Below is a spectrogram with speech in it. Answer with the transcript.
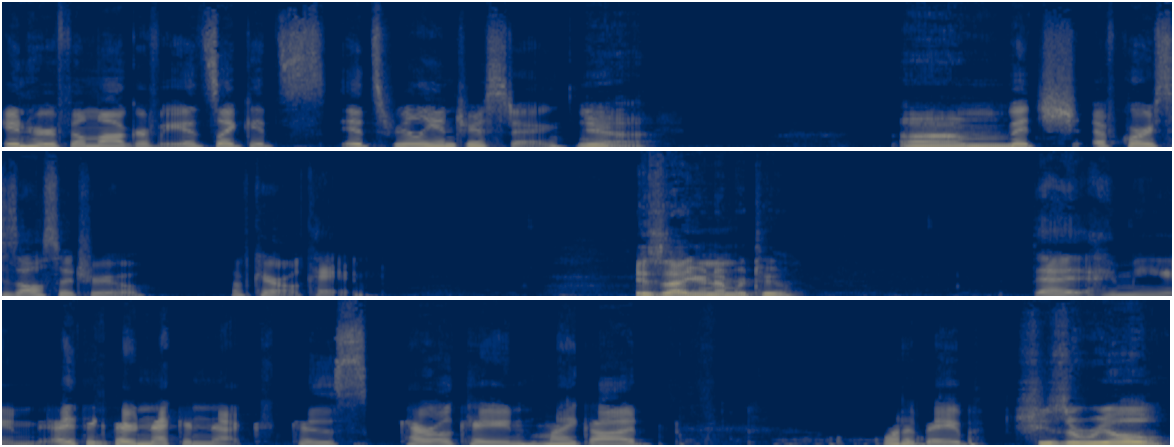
in her filmography. It's like it's it's really interesting. yeah um Which of course is also true of Carol Kane. is that your number two I I mean, I think they're neck and neck because Carol Kane, my God, what a babe. she's a real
